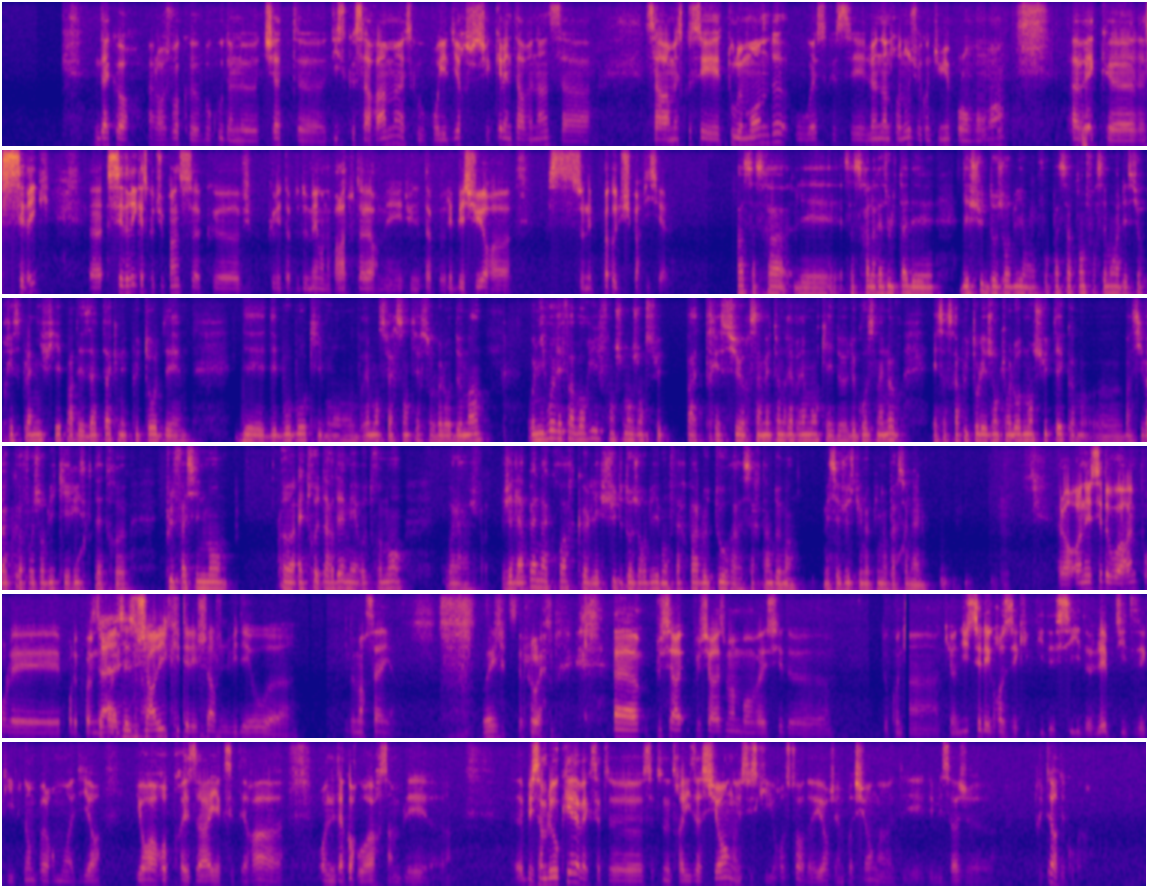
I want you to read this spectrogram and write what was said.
D'accord. Alors, je vois que beaucoup dans le chat euh, disent que ça rame. Est-ce que vous pourriez dire chez quel intervenant ça, ça rame? Est-ce que c'est tout le monde ou est-ce que c'est l'un d'entre nous? Je vais continuer pour le moment avec euh, Cédric. Cédric, est-ce que tu penses que, vu que l'étape de demain, on en parlera tout à l'heure, mais est une étape, les blessures, ce n'est pas que du superficiel Ah, ça sera le résultat des, chutes d'aujourd'hui. Il ne faut pas s'attendre forcément à des surprises planifiées par des attaques, mais plutôt des, bobos qui vont vraiment se faire sentir sur le vélo demain. Au niveau des favoris, franchement, j'en suis pas très sûr. Ça m'étonnerait vraiment qu'il y ait de, grosses manœuvres. Et ça sera plutôt les gens qui ont lourdement chuté, comme euh, ben, Sivakov aujourd'hui, qui risquent d'être euh, plus facilement euh, être retardés. Mais autrement, voilà, j'ai de la peine à croire que les chutes d'aujourd'hui vont faire perdre le tour à certains demain. Mais c'est juste une opinion personnelle. Alors, on essaie de voir hein, pour les pour les problèmes. Ça- C'est Charlie qui télécharge une vidéo. euh, de Marseille. Oui. C'est de l'OM. Euh, plus, séri- plus sérieusement, bon, on va essayer de, de continuer. Qui ont dit c'est les grosses équipes qui décident, les petites équipes n'ont pas leur mot à dire. Il y aura représailles, etc. Euh, on est d'accord. Pouvoir sembler, euh, ben, sembler ok avec cette, euh, cette neutralisation et c'est ce qui ressort d'ailleurs. J'ai l'impression euh, des, messages euh, Twitter des coureurs.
